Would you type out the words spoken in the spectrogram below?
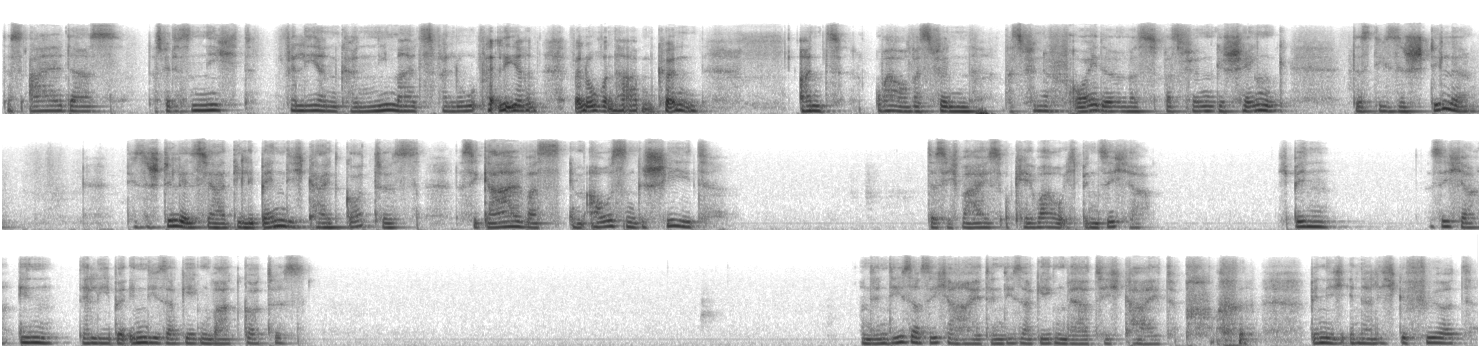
dass all das, dass wir das nicht verlieren können, niemals verlo verlieren, verloren haben können. Und wow, was für, ein, was für eine Freude, was, was für ein Geschenk, dass diese Stille, diese Stille ist ja die Lebendigkeit Gottes, dass egal was im Außen geschieht, dass ich weiß, okay, wow, ich bin sicher. Ich bin sicher in der Liebe, in dieser Gegenwart Gottes. Und in dieser Sicherheit, in dieser Gegenwärtigkeit puh, bin ich innerlich geführt.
